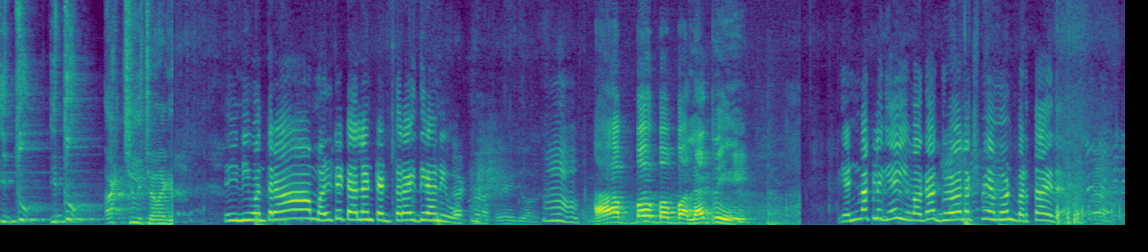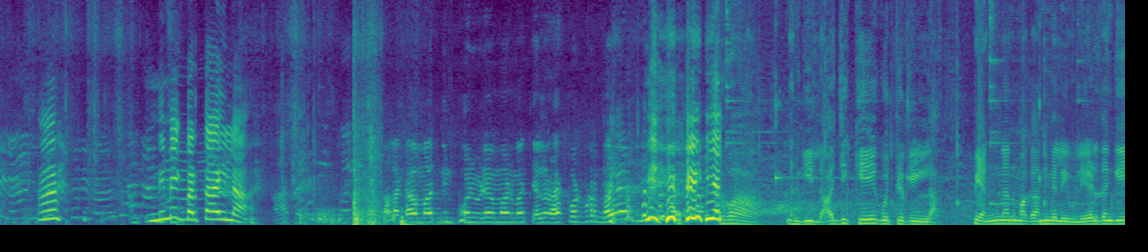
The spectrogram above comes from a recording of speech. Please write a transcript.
ಇದು ಇದು ಆಕ್ಚುಲಿ ಚೆನ್ನಾಗಿದೆ ನೀವೊಂಥರ ಮಲ್ಟಿ ಟ್ಯಾಲೆಂಟೆಡ್ ತರ ಇದ್ದೀರಾ ನೀವು? ಅಬ್ಬಬ್ಬಬ್ಬ ಲ್ಯಾಟ್ರಿ. ಹೆಣ್ಮಕ್ಳಿಗೆ ಇವಾಗ ಗೃಹಲಕ್ಷ್ಮಿ ಅಮೌಂಟ್ ಬರ್ತಾ ಇದೆ. ಹಾಂ. ನಿಮಗೆ ಬರ್ತಾ ಇಲ್ಲ. ಅಲ್ಲಕ್ಕ ಮತ್ತೆ ನಿಮ್ಮ ಫೋನ್ ವಿಡಿಯೋ ಮಾಡಿ ಮತ್ತೆ ಎಲ್ಲರೂ ಹಾಕ್ಕೊಟ್ಬಿಡ್ರ ನನಗೆ ಈ ಲಾಜಿಕ್ಕೇ ಗೊತ್ತಿರಲಿಲ್ಲ. ಹೆಂಗ್ ನನ್ನ ಮಗ ಅಂದಮೇಲೆ ಇವ್ಳು ಹೇಳ್ದಂಗೆ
